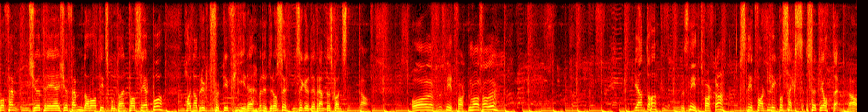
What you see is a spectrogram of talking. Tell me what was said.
på 15-23-25. Da var tidspunktet han passert på. Han har brukt 44 minutter og 17 sekunder frem til Skansen. Ja. Og snittfarten, hva sa du? Jenta? Snittfarta? Snittfarten ligger på 6,78. Ja.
